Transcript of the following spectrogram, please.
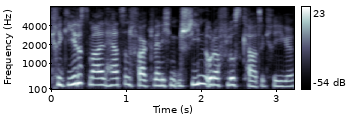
kriege jedes Mal einen Herzinfarkt, wenn ich eine Schienen- oder Flusskarte kriege.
